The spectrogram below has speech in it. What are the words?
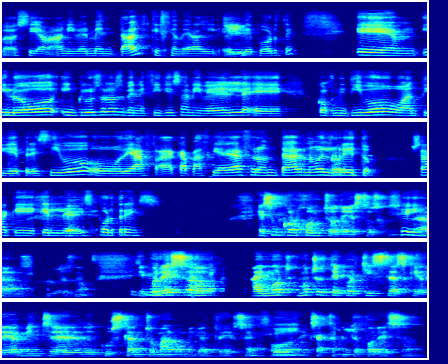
a nivel mental que genera el, deporte. Eh, y luego incluso los beneficios a nivel eh, cognitivo o antidepresivo o de capacidad de afrontar ¿no? el reto. O sea, que, eh, es por tres. Es un conjunto de estos sí. Ah, ¿no? y por eso hay muchos deportistas que realmente les gustan tomar omega 3, ¿eh? exactamente por eso.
